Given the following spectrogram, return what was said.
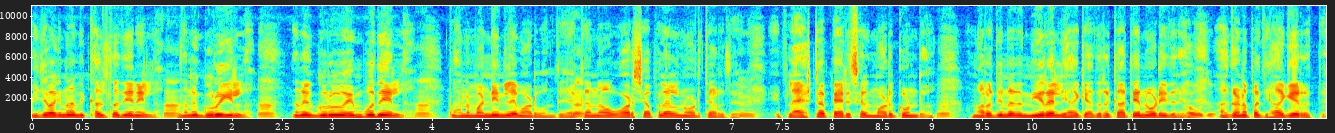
ನಿಜವಾಗಿ ನಾನು ಕಲ್ತದೇನಿಲ್ಲ. ನನಗೆ ಗುರು ಇಲ್ಲ. ನನಗೆ ಗುರು ಎಂಬುದೇ ಇಲ್ಲ. ನಾನು ಮಣ್ಣಿನಲ್ಲೇ ಮಾಡುವಂತ. ಯಾಕಂದ್ರೆ ನಾವು ವಾಟ್ಸಪ್ಪಲ್ಲೆಲ್ಲ ನೋಡ್ತಾ ಇರ್ತೇವೆ ಈ ಪ್ಲಾಸ್ಟರ್ ಪ್ಯಾರಿಸ್ ಅಲ್ಲಿ ಮಾಡಿಕೊಂಡು ಮರುದಿನದ ನೀರಲ್ಲಿ ಹಾಕಿ ಅದರ ಕತೆ ನೋಡಿದರೆ ಆ ಗಣಪತಿ ಹಾಗೆ ಇರುತ್ತೆ.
